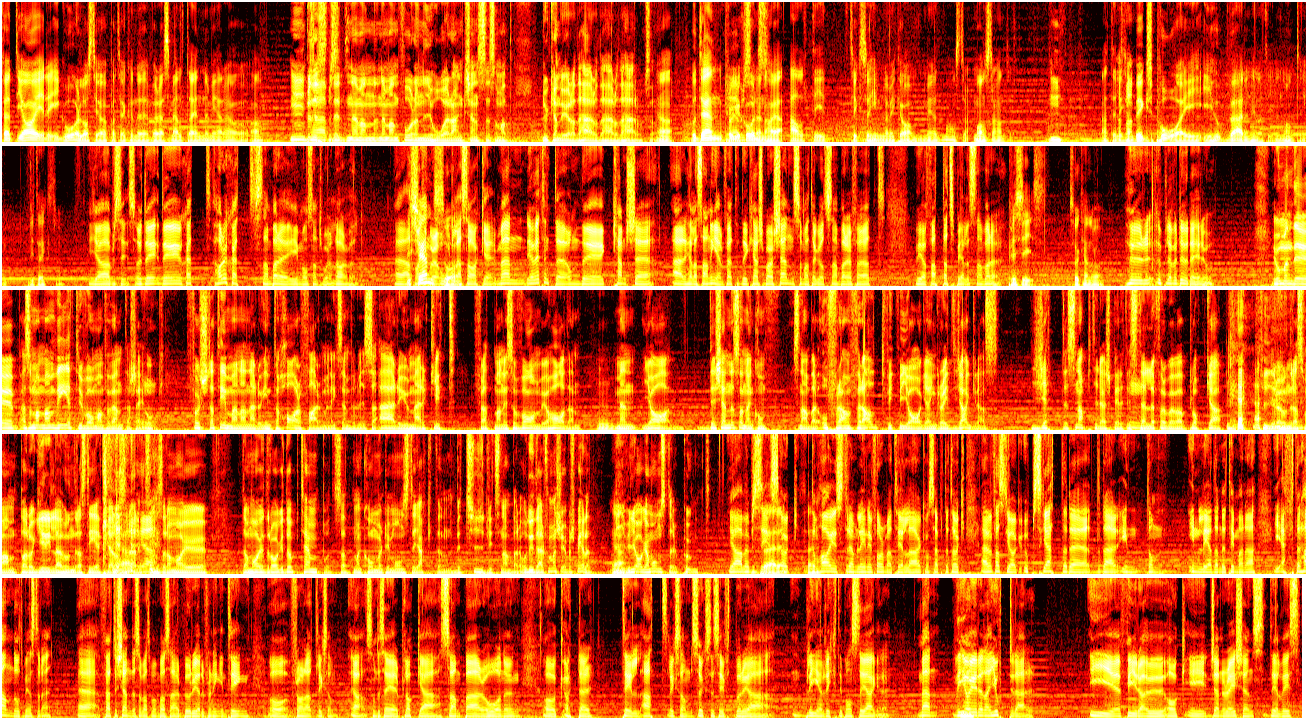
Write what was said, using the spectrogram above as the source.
För att jag, igår låste jag upp att jag kunde börja smälta ännu mera och ja. Mm, precis. Ja, precis. Det, när, man, när man får en ny HR-rank känns det som att nu kan du göra det här och det här och det här också. ja. Och den progressionen precis. har jag alltid tyckt så himla mycket om med Monster, Monster Hunter. Mm. Att det liksom byggs på i, i hubbvärlden hela tiden, någonting lite extra. Ja, precis. Och det, det är skett, har det skett snabbare i Monster Hunter World? Det har det väl? Eh, att man känns kan börja så. odla saker. Men jag vet inte om det kanske är hela sanningen. För att det kanske bara känns som att det har gått snabbare för att vi har fattat spelet snabbare. Precis, så kan det vara. Hur upplever du det, Hiro? Jo men det, alltså man, man vet ju vad man förväntar sig Mm. och första timmarna när du inte har farmen exempelvis så är det ju märkligt. För att man är så van vid att ha den. Mm. Men ja, det kändes som den kom snabbare och framförallt fick vi jaga en Great Jagras jättesnabbt i det här spelet Mm. istället för att behöva plocka 400 svampar och grilla 100 stekar och sådär liksom. Så de har ju de har ju dragit upp tempot så att man kommer till monsterjakten betydligt snabbare. Och det är därför man köper spelet. Ja. Vi vill jaga monster, punkt. Ja, men precis. Och de har ju strömlinjeformat hela konceptet och även fast jag uppskattade det där in, de inledande timmarna i efterhand åtminstone, eh, för att det kändes som att man bara så här började från ingenting och från att liksom, ja, som du säger, plocka svampar och honung och örter till att liksom successivt börja bli en riktig monsterjägare. Men vi har ju redan gjort det där i 4U och i Generations delvis.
